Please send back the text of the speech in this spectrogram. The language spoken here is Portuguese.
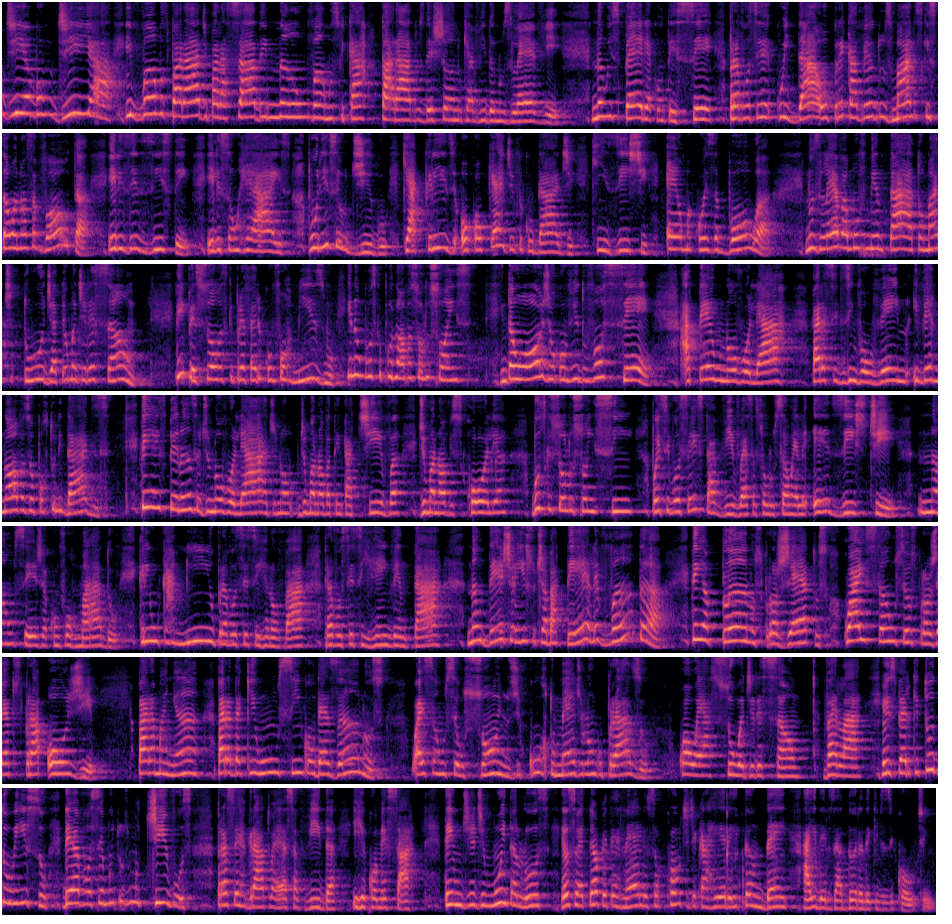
Bom dia, bom dia! E vamos parar de palhaçada e não vamos ficar parados deixando que a vida nos leve. Não espere acontecer para você cuidar ou precaver dos males que estão à nossa volta. Eles existem, eles são reais. Por isso eu digo que a crise ou qualquer dificuldade que existe é uma coisa boa. Nos leva a movimentar, a tomar atitude, a ter uma direção. Tem pessoas que preferem o conformismo e não buscam por novas soluções. Então hoje eu convido você a ter um novo olhar para se desenvolver e ver novas oportunidades. Tenha a esperança de um novo olhar, de, no, de uma nova tentativa, de uma nova escolha. Busque soluções sim, pois se você está vivo, essa solução ela existe. Não seja conformado. Crie um caminho para você se renovar, para você se reinventar. Não deixa isso te abater, levanta. Tenha planos, projetos. Quais são os seus projetos para hoje? Para amanhã? Para daqui um, cinco ou dez anos? Quais são os seus sonhos de curto, médio e longo prazo? Qual é a sua direção? Vai lá. Eu espero que tudo isso dê a você muitos motivos para ser grato a essa vida e recomeçar. Tem um dia de muita luz. Eu sou Etel Peternelli, sou coach de carreira e também a idealizadora da Kids Coaching.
